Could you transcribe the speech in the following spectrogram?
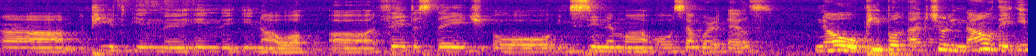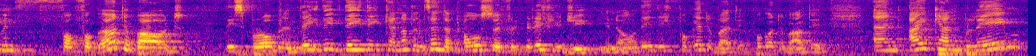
um, appeared in, in, in our uh, theater stage or in cinema or somewhere else. No, people actually now they even forgot about this problem. They, they, they, they cannot understand that also a refugee, you know, they, they forget about it, forgot about it. And I can blame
